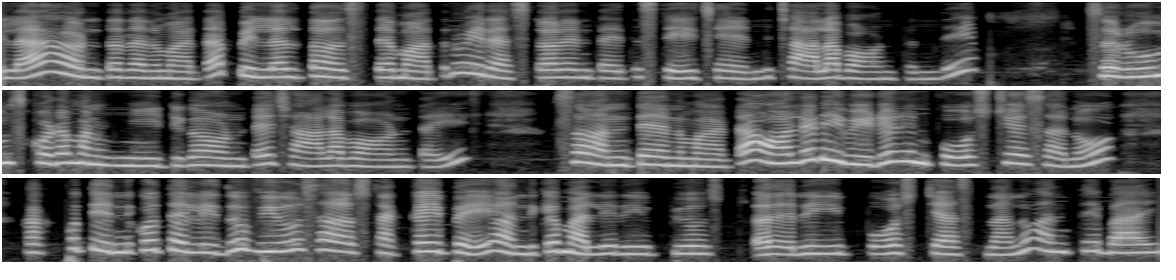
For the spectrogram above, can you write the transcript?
ఇలా ఉంటదన్నమాట పిల్లలతో వస్తే మాత్రం ఈ రెస్టారెంట్ అయితే స్టే చేయండి. చాలా బాగుంటుంది సో, రూమ్స్ కూడా మనకు నీట్‌గా ఉంటాయి. చాలా బాగుంటాయి సో, అంతే అనమాట. ఆల్రెడీ ఈ వీడియో నేను పోస్ట్ చేశాను. కాకపోతే ఎందుకో తెలీదు వ్యూస్ స్టక్ అయిపోయి అందుకే మళ్ళీ రీపోస్ట్ రీపోస్ట్ చేస్తున్నాను. అంతే బాయ్.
